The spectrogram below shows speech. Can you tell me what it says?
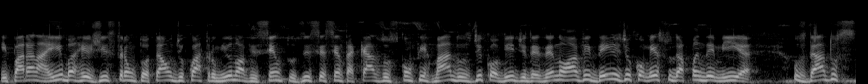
e Paranaíba registra um total de 4.960 casos confirmados de Covid-19 desde o começo da pandemia. Os dados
